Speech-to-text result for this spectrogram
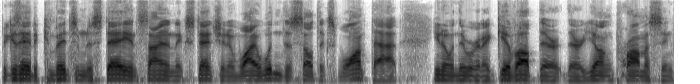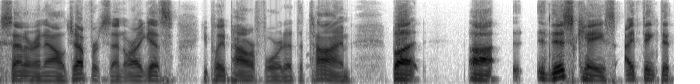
because they had to convince him to stay and sign an extension. And why wouldn't the Celtics want that? You know, when they were going to give up their their young, promising center in Al Jefferson, or I guess he played power forward at the time. But uh, in this case, I think that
